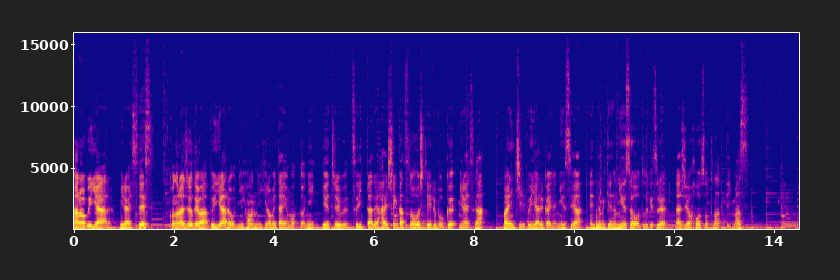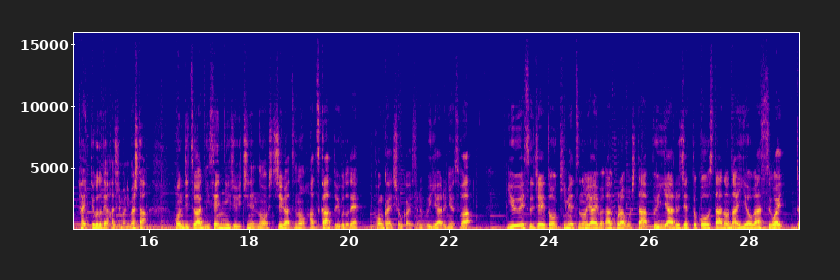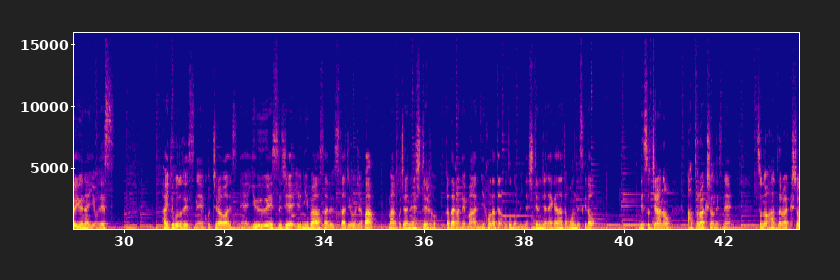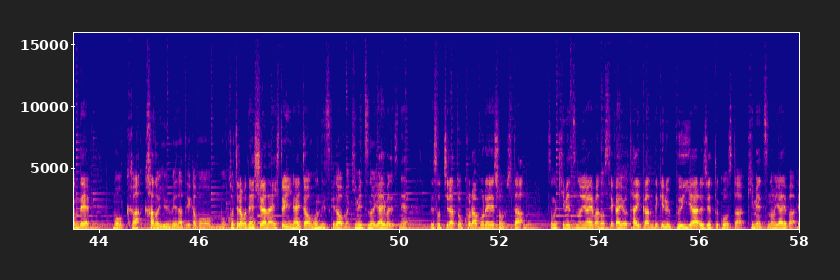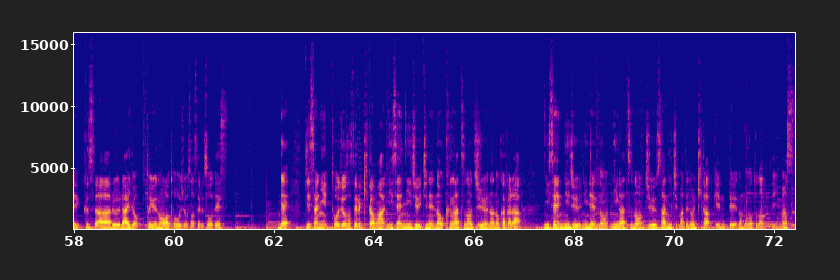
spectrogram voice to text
ハロー VR ミライスです。このラジオでは VR を日本に広めたいをモットーに YouTube、Twitter で配信活動をしている僕ミライスが毎日 VR 界のニュースやエンタメ系のニュースをお届けするラジオ放送となっています。はいということで始まりました。本日は2021年の7月の20日ということで今回紹介する VR ニュースは USJ と鬼滅の刃がコラボした VR ジェットコースターの内容がすごいという内容です。はいということでですねこちらはですね USJ ユニバーサル・スタジオ・ジャパン。まあこちらね知ってる方がねまあ日本だったらほとんどみんな知ってるんじゃないかなと思うんですけどでそちらのアトラクションですね。そのアトラクションでもうかかの有名なというかもうもうこちらもね知らない人いないとは思うんですけど「まあ、鬼滅の刃」ですね。でそちらとコラボレーションしたその鬼滅の刃の世界を体感できる VR ジェットコースター鬼滅の刃 XR ライドというのを登場させるそうです。で実際に登場させる期間は2021年の9月の17日から2022年の2月の13日までの期間限定のものとなっています。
